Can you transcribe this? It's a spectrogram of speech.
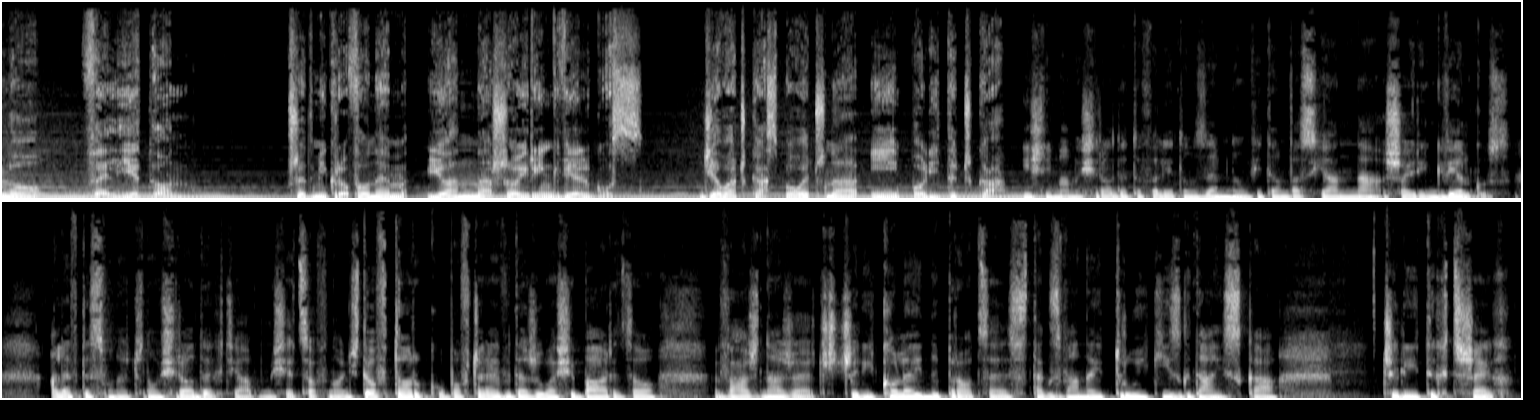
Halo Felieton. Przed mikrofonem Joanna Szojring-Wielgus, działaczka społeczna i polityczka. Jeśli mamy środę, to felieton ze mną. Witam Was, Joanna Szojring-Wielgus. Ale w tę słoneczną środę chciałabym się cofnąć do wtorku, bo wczoraj wydarzyła się bardzo ważna rzecz, czyli kolejny proces tak zwanej trójki z Gdańska, czyli tych trzech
